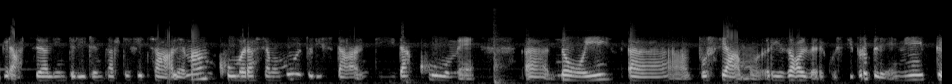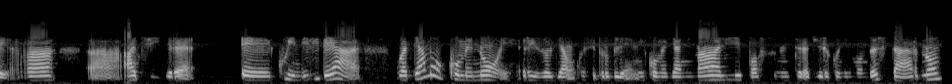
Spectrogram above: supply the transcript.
grazie all'intelligenza artificiale, ma ancora siamo molto distanti da come eh, noi eh, possiamo risolvere questi problemi per eh, agire. E quindi l'idea è guardiamo come noi risolviamo questi problemi, come gli animali possono interagire con il mondo esterno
